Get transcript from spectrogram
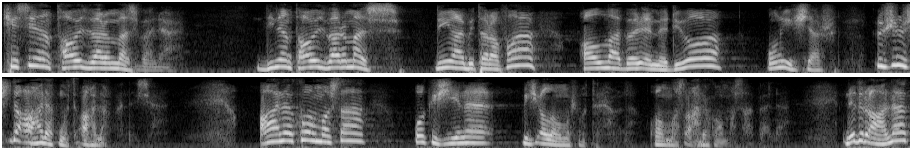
Kesin taviz vermez böyle. Dinen taviz vermez. Dünya bir tarafa Allah böyle emrediyor, onu işler. Üçüncüsü de ahlak mı? Ahlak böylece. Ahlak olmasa o kişi yine bir şey alamamış muhtemelen. Olmasa ahlak olmasa böyle. Nedir ahlak?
